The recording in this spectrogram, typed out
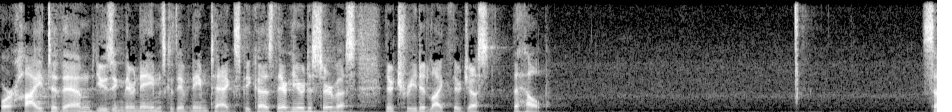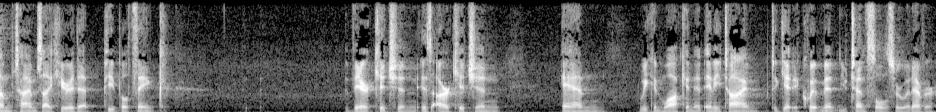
or hi to them using their names because they have name tags because they're here to serve us. They're treated like they're just the help. Sometimes I hear that people think their kitchen is our kitchen and we can walk in at any time to get equipment, utensils, or whatever.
